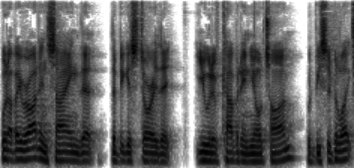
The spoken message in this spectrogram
Would I be right in saying that the biggest story that you would have covered in your time would be Super League?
